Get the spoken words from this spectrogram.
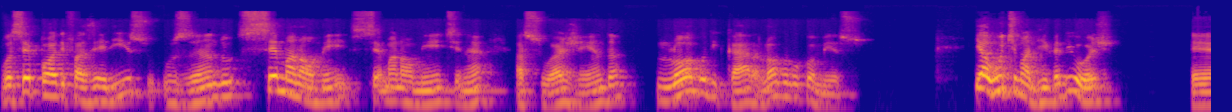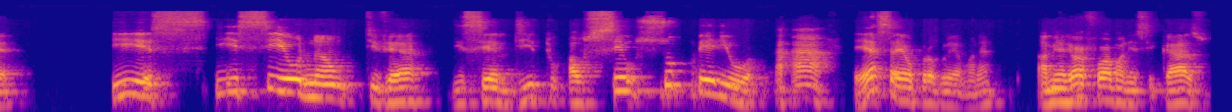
Você pode fazer isso usando semanalmente, semanalmente, né, a sua agenda, logo de cara, logo no começo. E a última dica de hoje é e, e se eu não tiver de ser dito ao seu superior? Essa é o problema, né? A melhor forma nesse caso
